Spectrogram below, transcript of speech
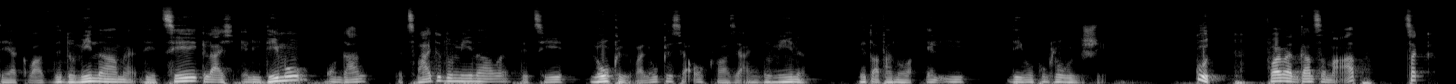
der quasi der Domainname dc gleich lidemo und dann der zweite Domainname dc local, weil local ist ja auch quasi eine Domäne. Wird einfach nur lidemo.local geschrieben. Gut, feuern wir das Ganze mal ab. Zack.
